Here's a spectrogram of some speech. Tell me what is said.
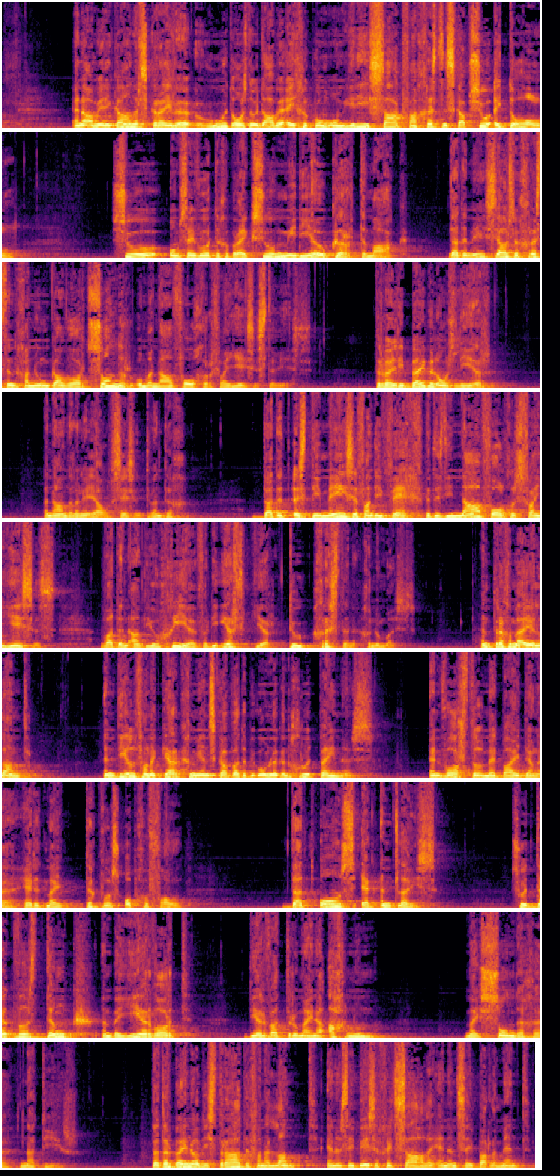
En 'n Amerikaner skrywe, hoe het ons nou daarbey uitgekom om hierdie saak van Christendom so uit te hol? So om sy woord te gebruik, so mediocre te maak dat 'n mens selfs 'n Christen genoem kan word sonder om 'n navolger van Jesus te wees. Terwyl die Bybel ons leer in Handelinge 11:26 dat dit is die mense van die weg, dit is die navolgers van Jesus wat in Antiochië vir die eerste keer toe Christene genoem is. En terug in my eie land, in deel van 'n kerkgemeenskap wat op die oomblik in groot pyn is en worstel met baie dinge, het dit my dikwels opgeval dat ons ek inkluis so dikwels dink en beheer word deur wat Romeine 8 noem my sondige natuur. Dat er byna op die strate van 'n land en in sy besigheidssale en in sy parlement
